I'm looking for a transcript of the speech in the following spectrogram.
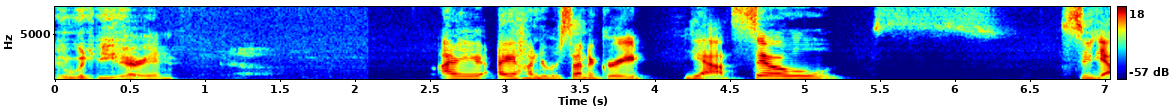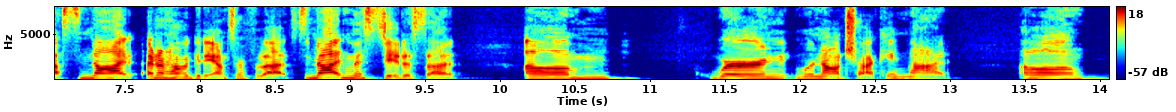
it, would be very interesting to know. I I 100% agree. Yeah. So so yes, not I don't have a good answer for that. So not in this data set. Um we're we're not tracking that. Um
